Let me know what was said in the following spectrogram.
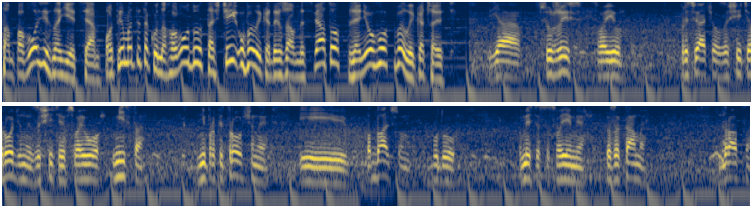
Сам Павло зізнається, отримати таку нагороду та ще й у велике державне свято для нього велика честь. Я всю жизнь свою присвячивал защите Родины, защите своего места, Днепропетровщины. И в подальшем буду вместе со своими казаками драться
